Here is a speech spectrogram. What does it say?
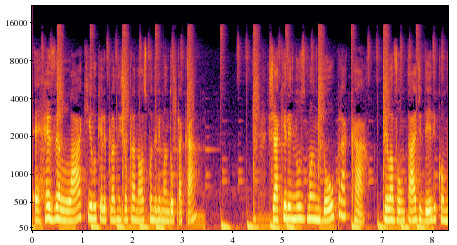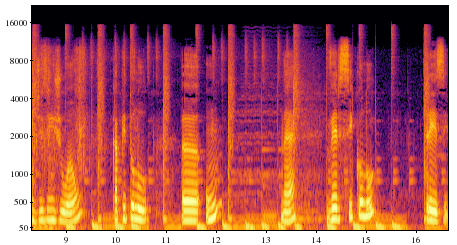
é, revelar aquilo que Ele planejou para nós quando Ele mandou para cá? Já que Ele nos mandou para cá pela vontade dele, como diz em João, capítulo uh, 1, né? Versículo 13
